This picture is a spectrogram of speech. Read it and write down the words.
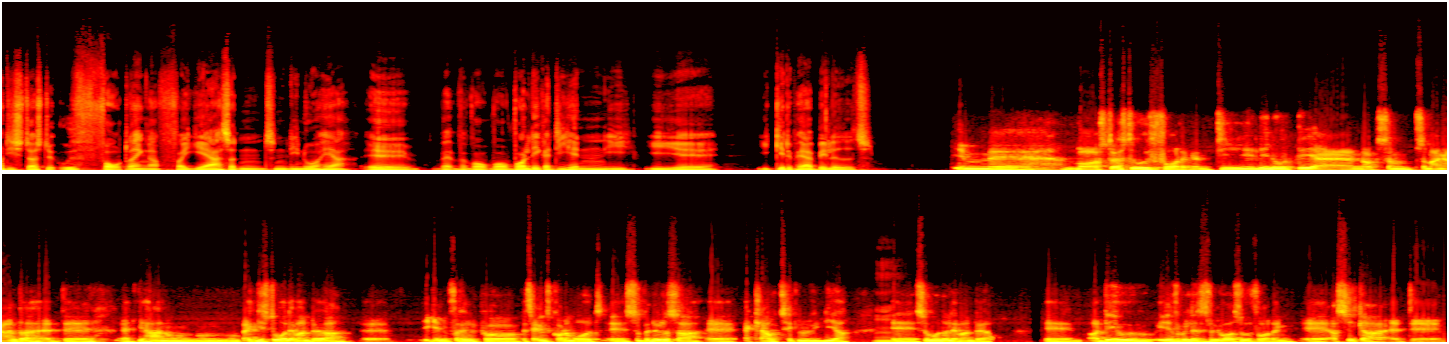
hvor de største udfordringer for jer sådan, sådan lige nu og her? Øh, hvor, hvor, hvor ligger de henne i, i, øh, i GDPR-billedet? Jamen, øh, vores største udfordringer de, lige nu, det er nok som så mange andre, at, øh, at vi har nogle, nogle, nogle rigtig store leverandører, øh, igen for eksempel på betalingskortområdet, øh, som benytter sig af, af cloud-teknologier mm. øh, som underleverandør. Øh, og det er jo i den forbindelse selvfølgelig vores udfordring øh, at sikre, at øh,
